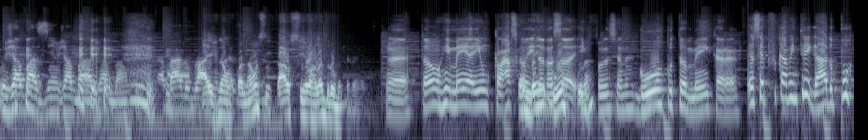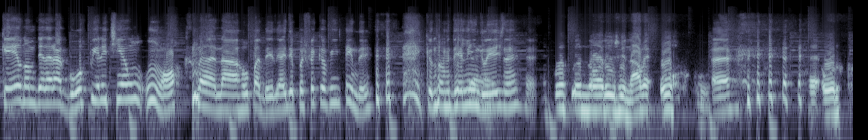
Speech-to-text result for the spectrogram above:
o jabazinho, o jabá, o jabá. Jabá, dublagem Mas não, pra não citar o senhor Orlando Drummond. né? É. Então, He-Man aí, um clássico Também aí da nossa Gorpo, né? infância, né? Gorpo também, cara. Eu sempre ficava intrigado porque o nome dele era Gorpo e ele tinha um, um O na, na roupa dele. Aí depois foi que eu vim entender que o nome dele em inglês, né? Porque no original é orco. É. É orco,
